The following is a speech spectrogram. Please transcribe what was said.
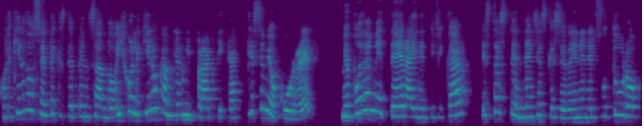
cualquier docente que esté pensando, híjole, quiero cambiar mi práctica, ¿qué se me ocurre? Me pueda meter a identificar estas tendencias que se ven en el futuro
